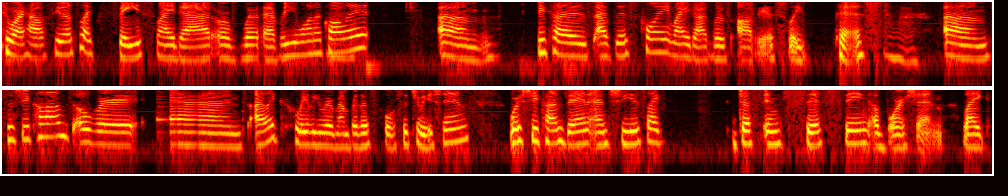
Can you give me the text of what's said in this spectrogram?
to our house. You know, to like face my dad or whatever you want to call it. Um, because at this point, my dad was obviously pissed. Um, so she comes over, and I like clearly remember this whole situation where she comes in and she is like just insisting abortion, like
